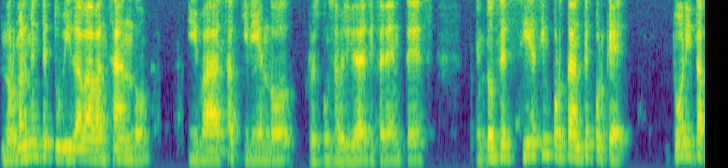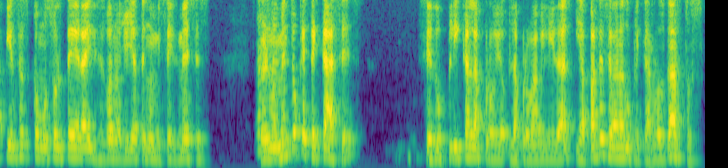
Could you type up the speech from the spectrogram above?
normalmente tu vida va avanzando y vas adquiriendo responsabilidades diferentes. Entonces, sí es importante porque tú ahorita piensas como soltera y dices, bueno, yo ya tengo mis seis meses, pero el momento que te cases, se duplica la, la probabilidad y aparte se van a duplicar los gastos.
